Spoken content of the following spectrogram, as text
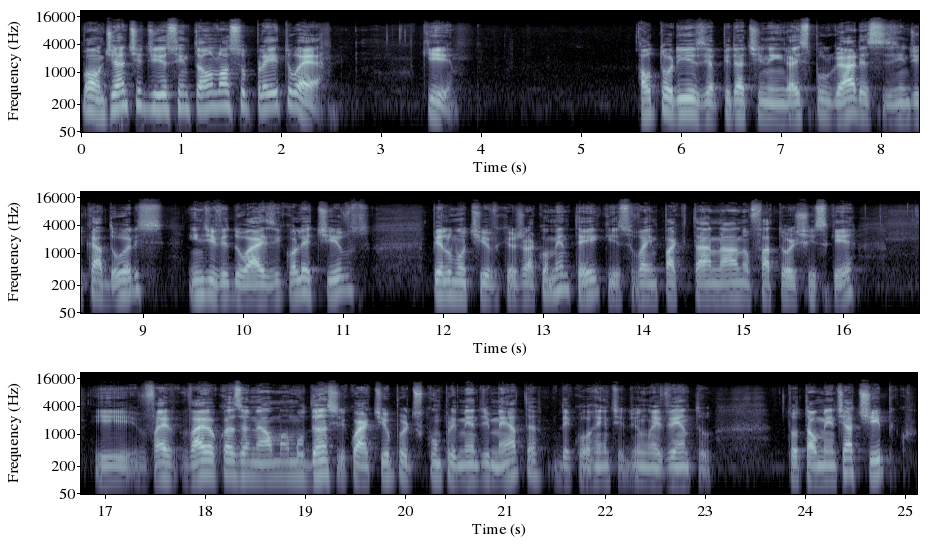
Bom, diante disso, então, nosso pleito é que autorize a Piratininga a expurgar esses indicadores individuais e coletivos, pelo motivo que eu já comentei, que isso vai impactar lá no fator XQ e vai, vai ocasionar uma mudança de quartil por descumprimento de meta decorrente de um evento totalmente atípico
